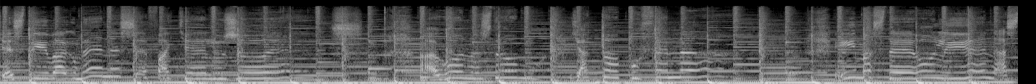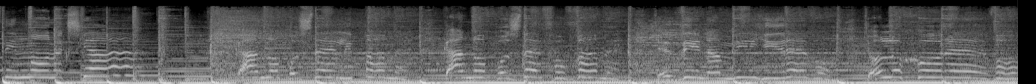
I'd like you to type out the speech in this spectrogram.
Και στιβαγμένες σε φακέλους ζωές. Αγώνας δρόμου για το πουθενά. Είμαστε όλοι ένα στη μοναξιά. Κάνω πως δεν λυπάμαι, κάνω πως δεν φοβάμαι Και δύναμη γυρεύω κι όλο χορεύω.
